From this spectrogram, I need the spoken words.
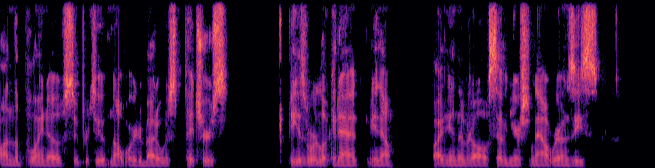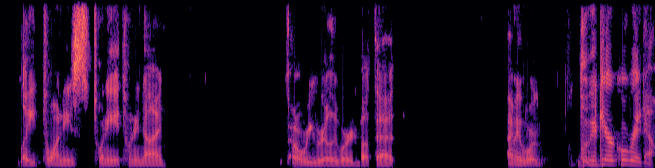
On the point of Super Two, I'm not worried about it with pitchers because we're looking at you know by the end of it all, seven years from now, Roansy's late twenties, 28, 29. Are we really worried about that? I mean, we're look at Gerrit Cole right now.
